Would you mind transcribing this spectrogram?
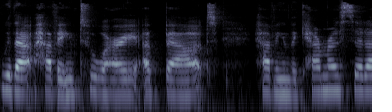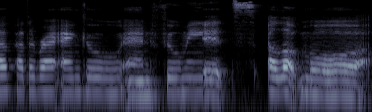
without having to worry about having the camera set up at the right angle and filming. It's a lot more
